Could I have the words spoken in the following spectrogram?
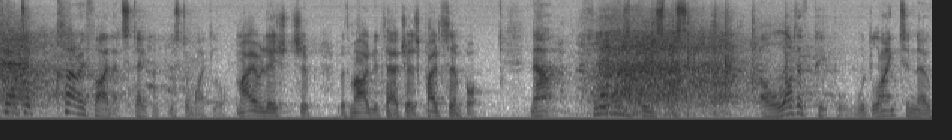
care to clarify that statement, Mr. Whitelaw? My relationship with Margaret Thatcher is quite simple. Now, please be specific. A lot of people would like to know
